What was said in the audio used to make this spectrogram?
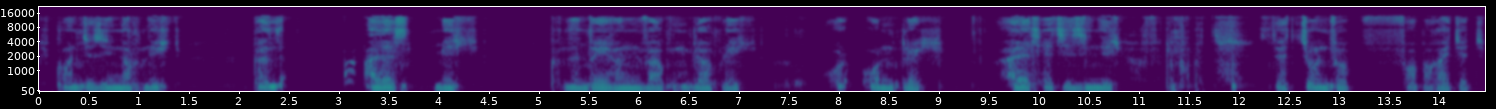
ich konnte sie noch nicht ganz alles mich konzentrieren, war unglaublich ordentlich. Alles hätte sie nicht auf die Situation vorbereitet.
